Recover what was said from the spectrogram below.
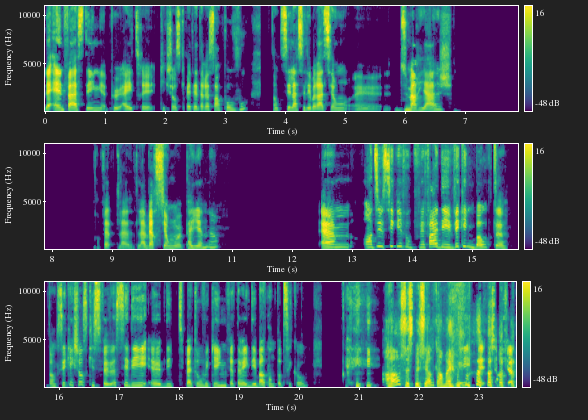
le end fasting peut être quelque chose qui peut être intéressant pour vous. Donc, c'est la célébration du mariage en fait, la, version païenne. on dit aussi que vous pouvez faire des viking boats. Donc, c'est quelque chose qui se faisait. C'est des, des petits bateaux vikings faits avec des bâtons de popsicle. ah, c'est spécial quand même. oui, en fait,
